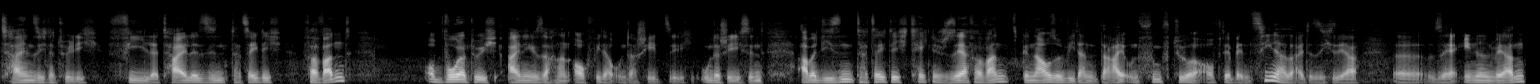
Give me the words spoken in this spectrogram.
teilen sich natürlich viele Teile, sind tatsächlich verwandt, obwohl natürlich einige Sachen dann auch wieder unterschiedlich, unterschiedlich sind. Aber die sind tatsächlich technisch sehr verwandt, genauso wie dann drei und fünf Türe auf der Benzinerseite sich sehr, äh, sehr ähneln werden.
